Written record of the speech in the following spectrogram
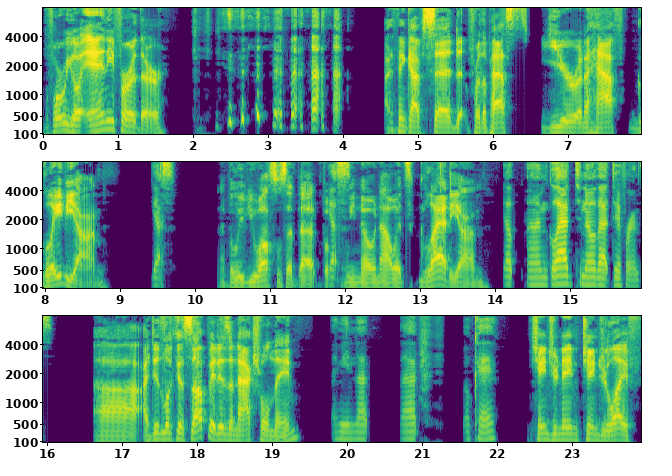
Before we go any further, I think I've said for the past year and a half, Gladion. yes. I believe you also said that, but Yes. we know now it's Gladion. Yep. I'm glad to know that difference. Uh, I did look this up. It is an actual name. I mean that that okay. Change your name, change your life.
